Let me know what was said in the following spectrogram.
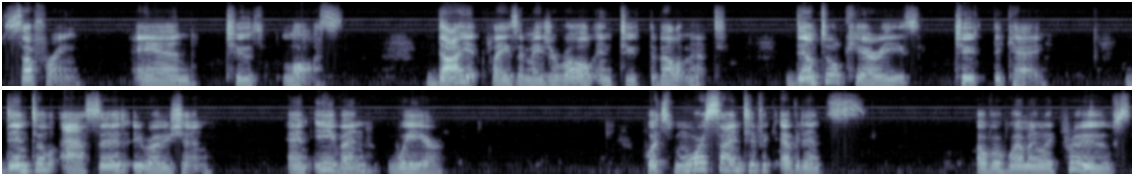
suffering, and tooth loss. Diet plays a major role in tooth development. Dental caries tooth decay, dental acid erosion, and even wear. What's more scientific evidence overwhelmingly proves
